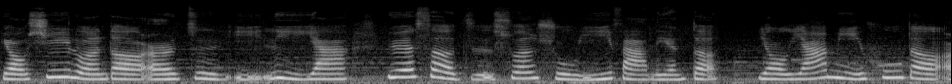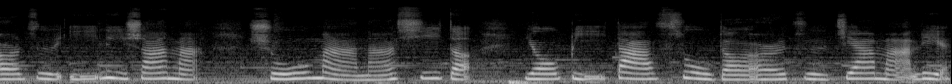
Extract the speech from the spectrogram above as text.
有西伦的儿子以利押，约瑟子孙属以法莲的；有亚米呼的儿子以利沙玛，属玛拿西的。有比大素的儿子加玛列，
